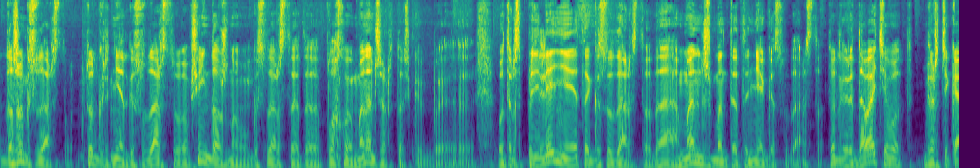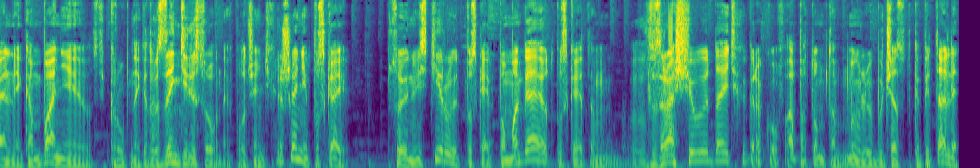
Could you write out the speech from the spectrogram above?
должно государство. Кто-то говорит, нет, государство вообще не должно. Государство это плохой менеджер. То есть, как бы, вот распределение это государство, да, а менеджмент это не государство. Кто-то говорит, давайте вот вертикальные компании, вот, крупные, которые заинтересованы в получении этих решений, пускай все инвестируют, пускай помогают, пускай там взращивают да, этих игроков, а потом там, ну, либо участвуют в капитале,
